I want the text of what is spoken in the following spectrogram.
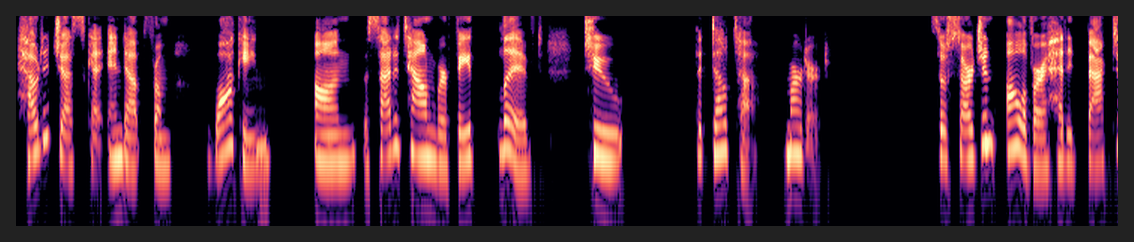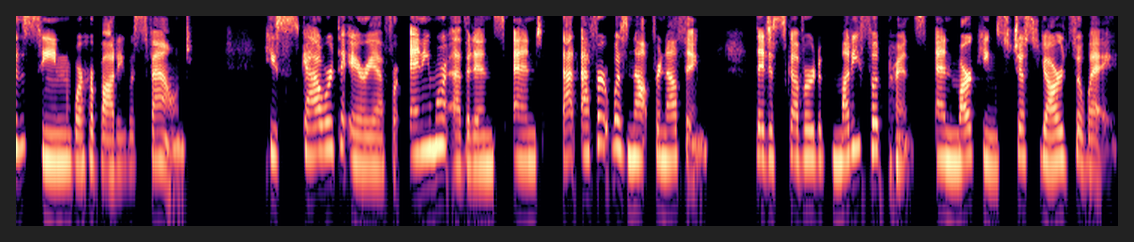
how did Jessyca end up from walking on the side of town where Faith lived to the Delta murdered? So Sergeant Oliver headed back to the scene where her body was found. He scoured the area for any more evidence, and that effort was not for nothing. They discovered muddy footprints and markings just yards away,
